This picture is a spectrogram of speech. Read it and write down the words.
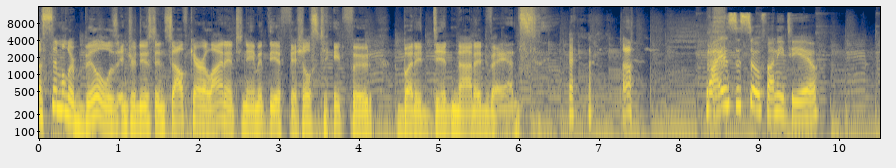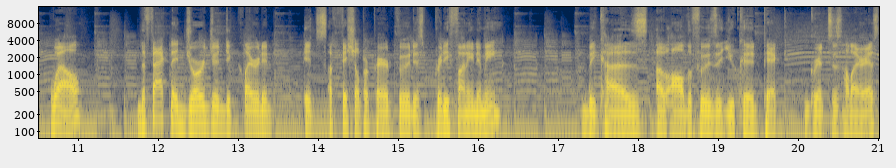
A similar bill was introduced in South Carolina to name it the official state food, but it did not advance. Why is this so funny to you? Well, the fact that Georgia declared it its official prepared food is pretty funny to me because of all the foods that you could pick. Grits is hilarious.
